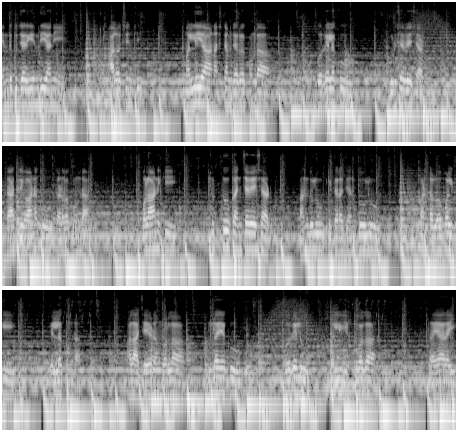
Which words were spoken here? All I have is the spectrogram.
ఎందుకు జరిగింది అని ఆలోచించి మళ్ళీ ఆ నష్టం జరగకుండా గొర్రెలకు గుడిసె వేశాడు. రాత్రి వానకు తడవకుండా పొలానికి చుట్టూ కంచె వేశాడు. పందులు ఇతర జంతువులు పంట లోపలికి వెళ్ళకుండా. అలా చేయడం వల్ల పుల్లయ్యకు గొర్రెలు మళ్ళీ ఎక్కువగా తయారై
